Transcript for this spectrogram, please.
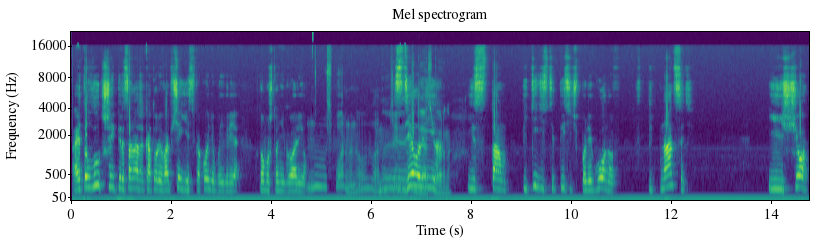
а это лучшие персонажи, которые вообще есть в какой-либо игре, кто бы что ни говорил. Ну, спорно, ну ладно, Ну, окей. Сделали да, их. спорно. Из там 50 тысяч полигонов в 15, и еще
